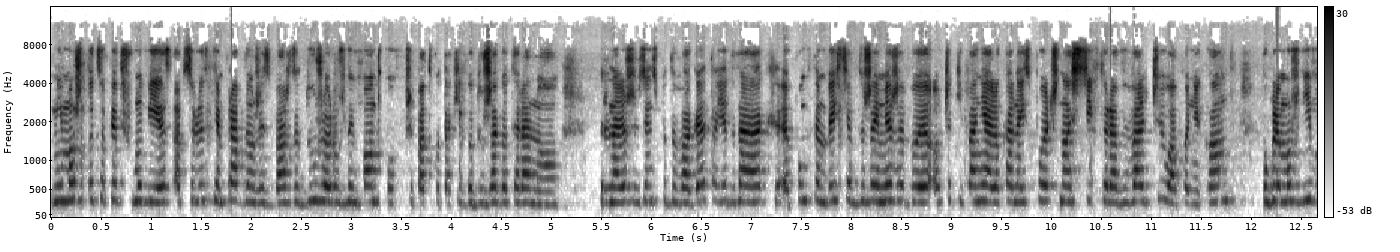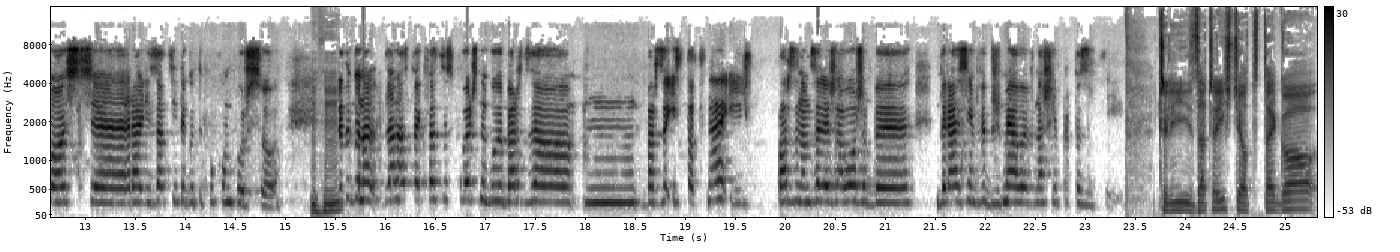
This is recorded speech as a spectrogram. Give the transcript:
mimo że to, co Piotr mówi, jest absolutnie prawdą, że jest bardzo dużo różnych wątków w przypadku takiego dużego terenu, który należy wziąć pod uwagę, to jednak punktem wyjścia w dużej mierze były oczekiwania lokalnej społeczności, która wywalczyła poniekąd w ogóle możliwość e, realizacji tego typu konkursu. Mhm. Dlatego na, dla nas te kwestie społeczne były bardzo, mm, bardzo istotne i bardzo nam zależało, żeby wyraźnie wybrzmiały w naszej propozycji. Czyli zaczęliście od tego,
